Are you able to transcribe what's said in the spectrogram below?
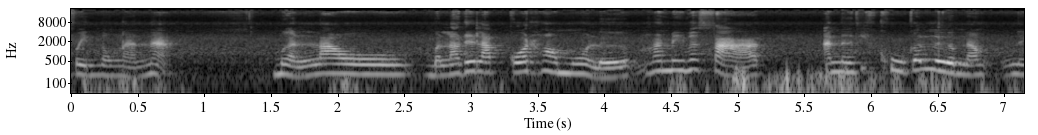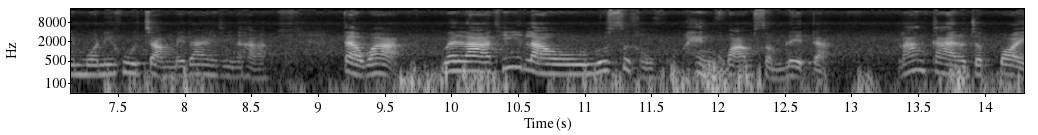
ฟินตรงนั้นน่ะเหมือนเราเหมือนเราได้รับโกรทฮอร์โมนหรือมันมีภาษาอันนึงที่ครูก็ลืมนะในมวลนี้ครูจำไม่ได้จริงนะคะ แต่ว่าเวลาที่เรารู้สึกของแห่งความสำเร็จอะร่างกายเราจะปล่อย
